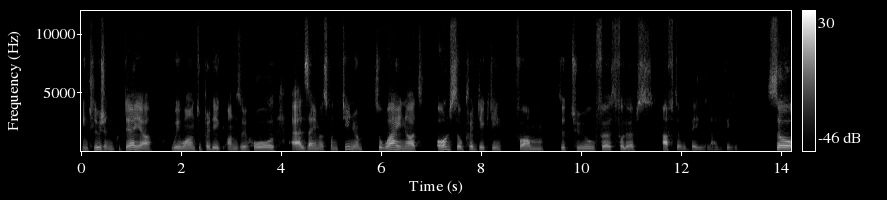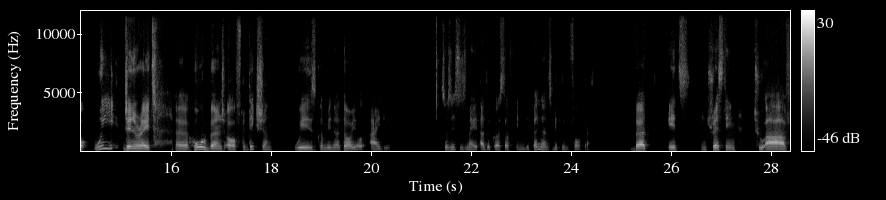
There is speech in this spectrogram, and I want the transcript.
inclusion criteria. We want to predict on the whole Alzheimer's continuum. So why not also predicting from the two first follow-ups after the baseline visit? So we generate a whole bunch of prediction with combinatorial ID. So this is made at the cost of independence between forecasts. But it's interesting to have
